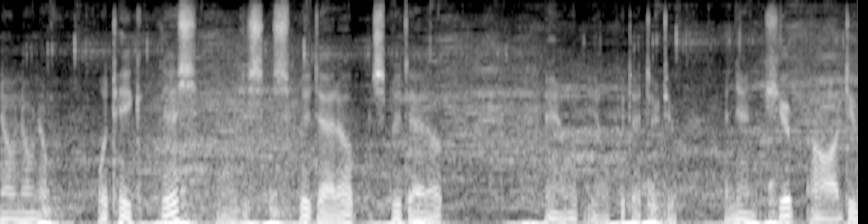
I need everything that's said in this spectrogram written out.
no, no, no. We'll take this and we'll just split that up, split that up, and we'll, put that there too. And then here, oh, dude.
